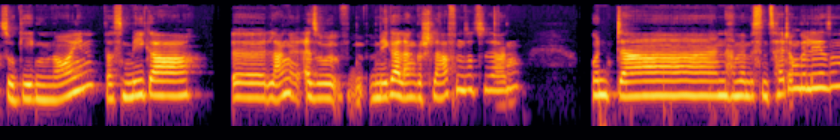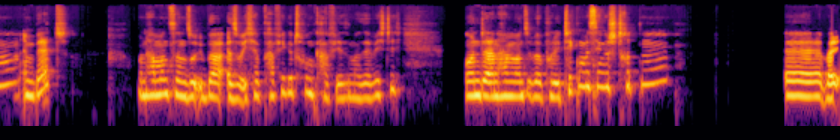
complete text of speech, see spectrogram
so gegen neun, was mega äh, lang, also mega lang geschlafen sozusagen. Und dann haben wir ein bisschen Zeitung gelesen im Bett und haben uns dann so über, also ich habe Kaffee getrunken, Kaffee ist immer sehr wichtig. Und dann haben wir uns über Politik ein bisschen gestritten. Äh, weil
